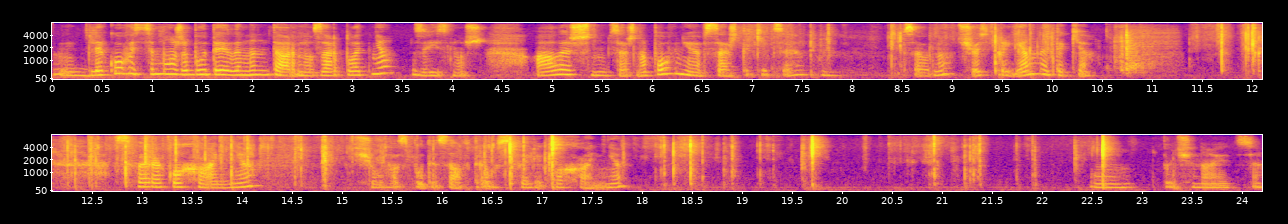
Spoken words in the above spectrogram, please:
Для когось це може бути елементарно зарплатня, звісно ж, але ж ну, це ж наповнює все ж таки це все одно щось приємне таке. Сфера кохання. Що у вас буде завтра у сфері кохання? Починається.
